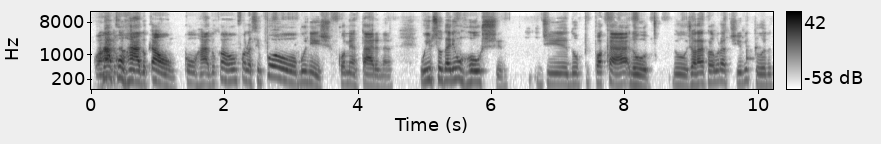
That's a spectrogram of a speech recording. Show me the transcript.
Conrado. Não, Conrado Caon. Conrado Caon falou assim: pô, Muniz, comentário, né? O Y daria um host de, do Pipoca, do, do Jornal Colaborativo e tudo.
